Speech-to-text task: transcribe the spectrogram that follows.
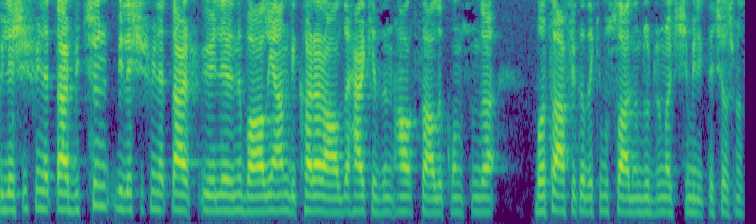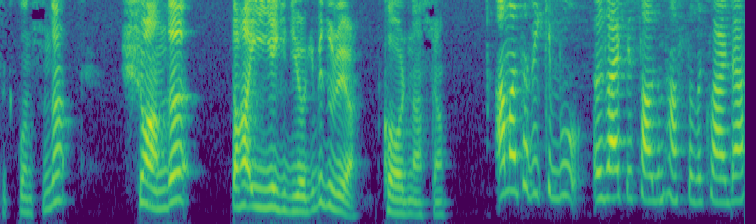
Birleşmiş Milletler bütün Birleşmiş Milletler üyelerini bağlayan bir karar aldı. Herkesin halk sağlığı konusunda Batı Afrika'daki bu salgını durdurmak için birlikte çalışması konusunda. Şu anda daha iyiye gidiyor gibi duruyor koordinasyon. Ama tabii ki bu özellikle salgın hastalıklarda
